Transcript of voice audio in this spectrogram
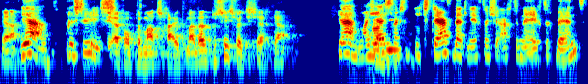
Ja. ja, precies. Even op de mat schuiten, maar dat is precies wat je zegt, ja. Ja, maar als jij straks op je sterfbed ligt als je 98 bent,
